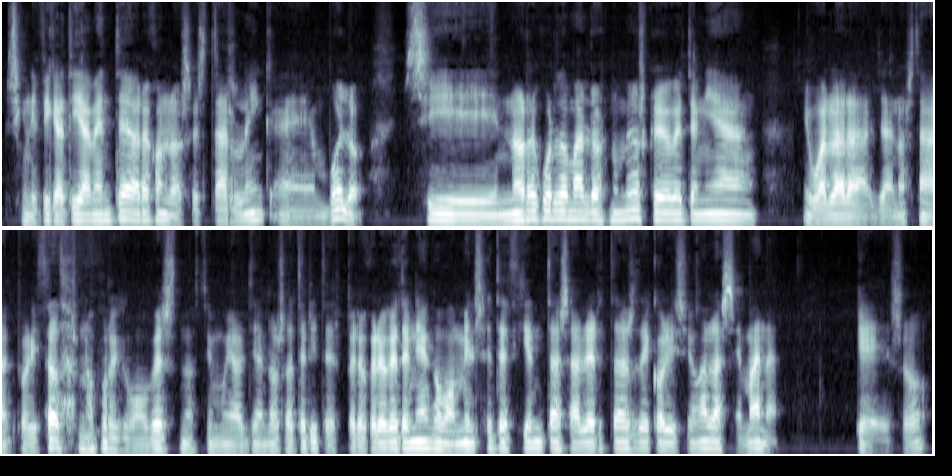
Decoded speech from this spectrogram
significativamente ahora con los Starlink en vuelo. Si no recuerdo mal los números, creo que tenían, igual ahora ya no están actualizados, ¿no? Porque como ves, no estoy muy al día en los satélites, pero creo que tenían como 1.700 alertas de colisión a la semana. Que eso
